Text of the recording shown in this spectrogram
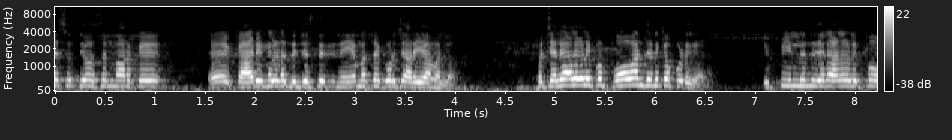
എസ് ഉദ്യോഗസ്ഥന്മാർക്ക് കാര്യങ്ങളുടെ നിജസ്ഥിതി നിയമത്തെക്കുറിച്ച് അറിയാമല്ലോ. അപ്പോൾ ചില ആളുകൾ ഇപ്പോൾ പോകാൻ തിടുക്കപ്പെടുകയാണ്. കിഫ്ബിയിൽ നിന്ന് ചില ആളുകൾ ഇപ്പോൾ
